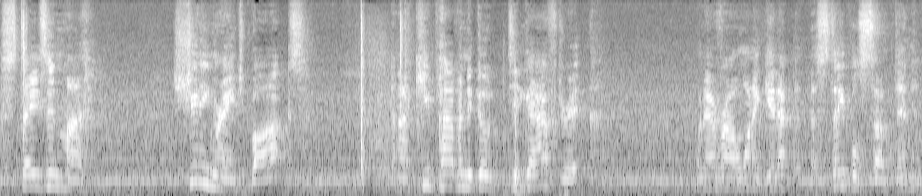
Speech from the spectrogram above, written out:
stays in my shooting range box and I keep having to go dig after it whenever I want to get a, staple something.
